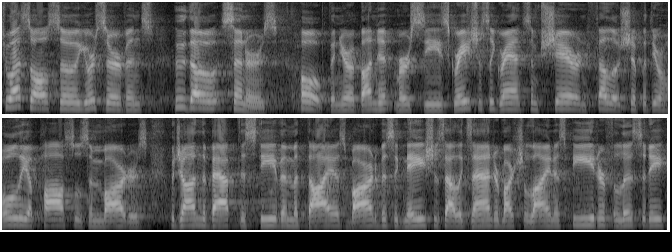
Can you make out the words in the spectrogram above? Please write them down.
To us also, your servants, who though sinners, hope in your abundant mercies, graciously grant some share and fellowship with your holy apostles and martyrs, with John the Baptist, Stephen, Matthias, Barnabas, Ignatius, Alexander, Marcellinus, Peter, Felicity,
